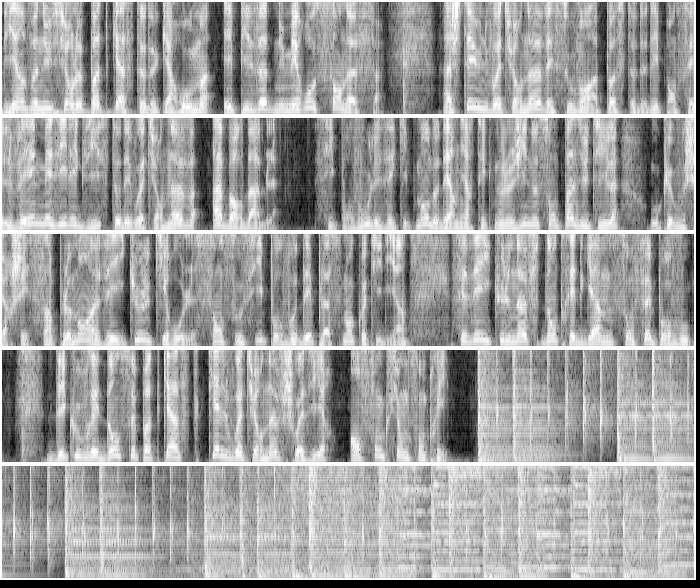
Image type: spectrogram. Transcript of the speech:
Bienvenue sur le podcast de Caroom, épisode numéro 109. Acheter une voiture neuve est souvent un poste de dépense élevé, mais il existe des voitures neuves abordables. Si pour vous les équipements de dernière technologie ne sont pas utiles, ou que vous cherchez simplement un véhicule qui roule sans souci pour vos déplacements quotidiens, ces véhicules neufs d'entrée de gamme sont faits pour vous. Découvrez dans ce podcast quelle voiture neuve choisir en fonction de son prix.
